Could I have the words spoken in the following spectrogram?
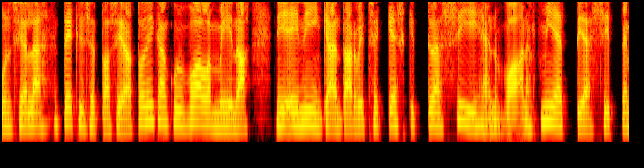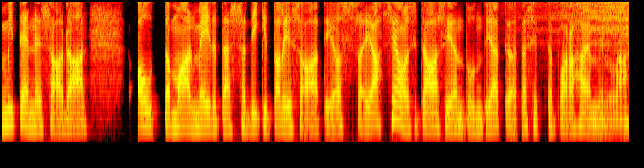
kun siellä tekniset asiat on ikään kuin valmiina, niin ei niinkään tarvitse keskittyä siihen, vaan miettiä sitten, miten ne saadaan auttamaan meitä tässä digitalisaatiossa. Ja se on sitä asiantuntijatyötä sitten parhaimmillaan.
